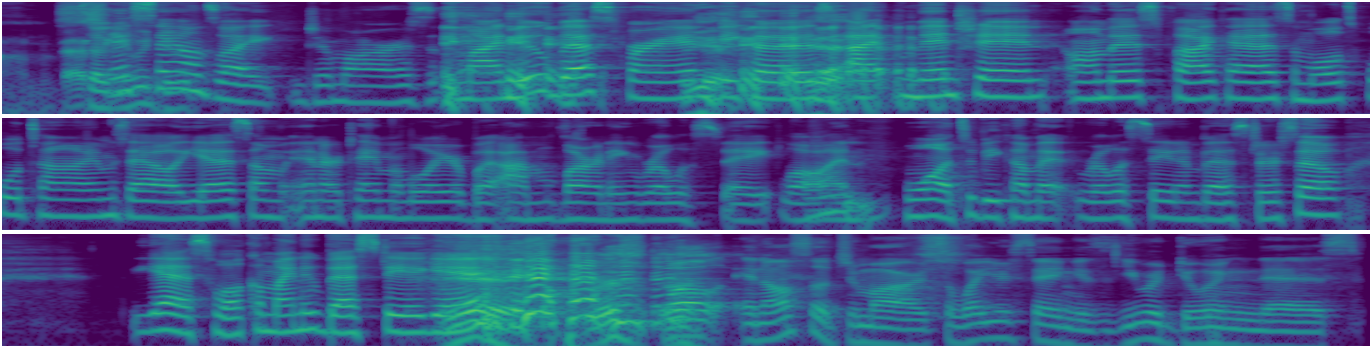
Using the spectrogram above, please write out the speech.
um, investment. you it would do- sounds like Jemar's my new best friend Yeah. because Yeah. I mentioned on this podcast multiple times how yes, I'm an entertainment lawyer, but I'm learning real estate law Mm. and want to become a real estate investor. So yes, welcome my new bestie again. Yeah. Well, and also Jemar. So what you're saying is you were doing this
